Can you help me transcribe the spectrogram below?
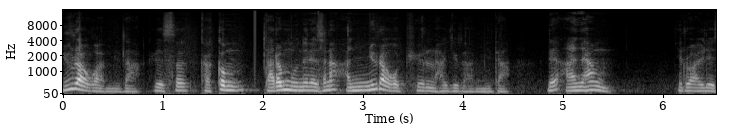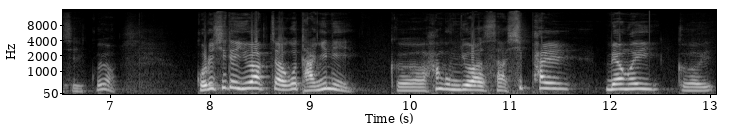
유라고 합니다. 그래서 가끔 다른 문헌에서는 안유라고 표현을 하기도 합니다. 네, 안향으로 알려져 있고요. 고려시대 유학자고 당연히 그 한국 유학사 18명의 그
